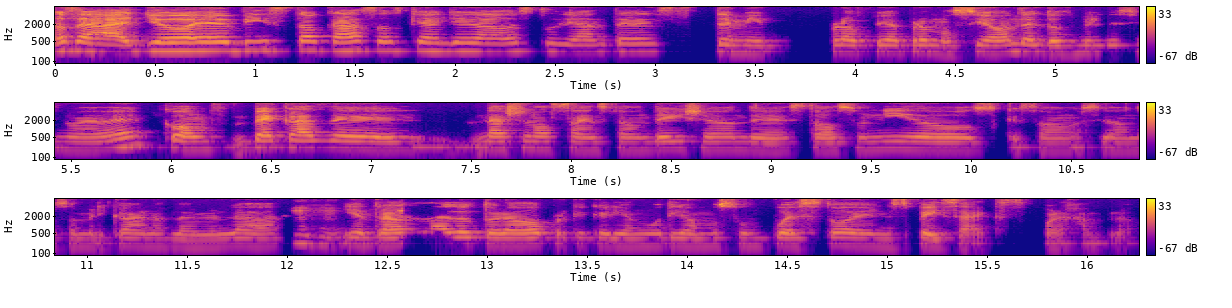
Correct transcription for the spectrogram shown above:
o sea, yo he visto casos que han llegado estudiantes de mi propia promoción del 2019 con becas de National Science Foundation de Estados Unidos, que son ciudadanos americanos, bla, bla, bla, y entraron al doctorado porque querían, digamos, un puesto en SpaceX, por ejemplo.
